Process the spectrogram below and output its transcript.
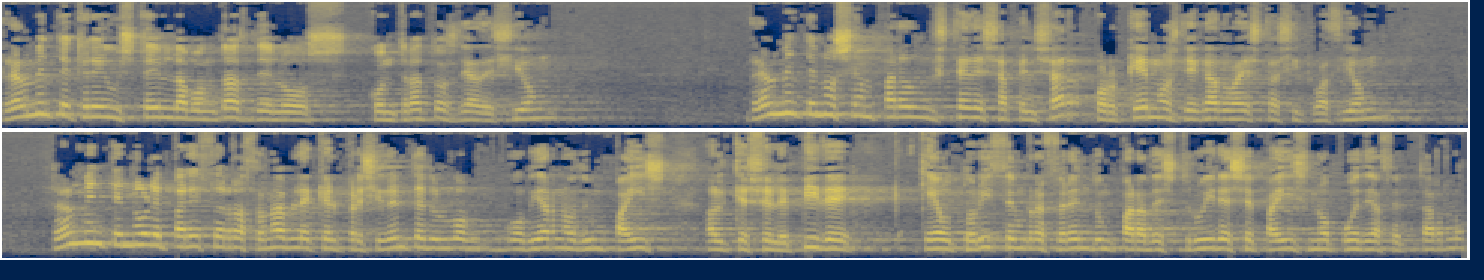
¿Realmente cree usted en la bondad de los contratos de adhesión? ¿Realmente no se han parado ustedes a pensar por qué hemos llegado a esta situación? ¿Realmente no le parece razonable que el presidente del gobierno de un país al que se le pide que autorice un referéndum para destruir ese país no puede aceptarlo?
